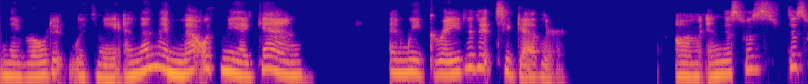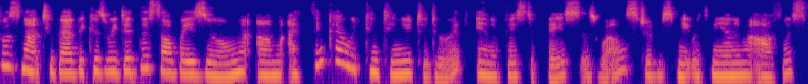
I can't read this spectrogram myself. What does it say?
And they wrote it with me. And then they met with me again and we graded it together. Um, and this was this was not too bad because we did this all by Zoom. Um, I think I would continue to do it in a face-to-face as well. Students meet with me in my office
